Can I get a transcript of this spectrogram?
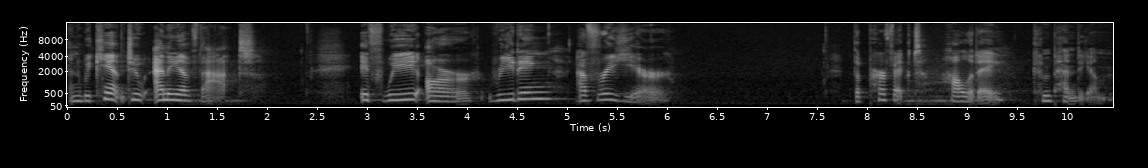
And we can't do any of that if we are reading every year the perfect holiday compendium.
